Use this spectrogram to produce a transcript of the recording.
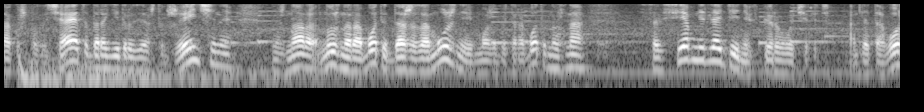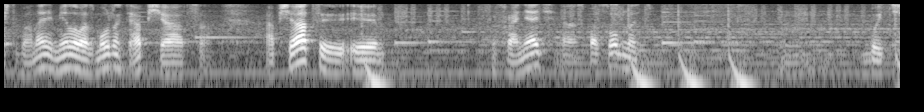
так уж получается, дорогие друзья, что женщины нужна, нужно работать даже замужней, может быть, работа нужна совсем не для денег в первую очередь, а для того, чтобы она имела возможность общаться. Общаться и, и сохранять э, способность быть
